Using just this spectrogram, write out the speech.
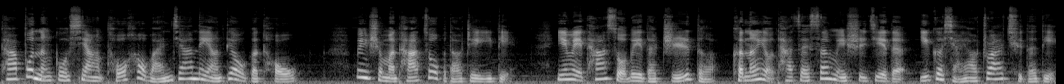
他不能够像头号玩家那样掉个头。为什么他做不到这一点？因为他所谓的值得，可能有他在三维世界的一个想要抓取的点。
